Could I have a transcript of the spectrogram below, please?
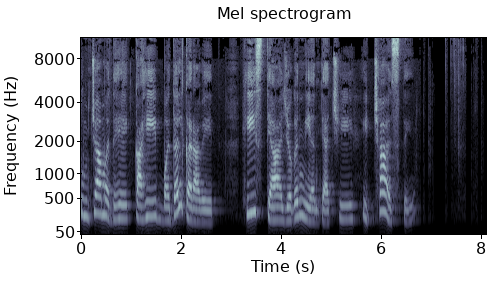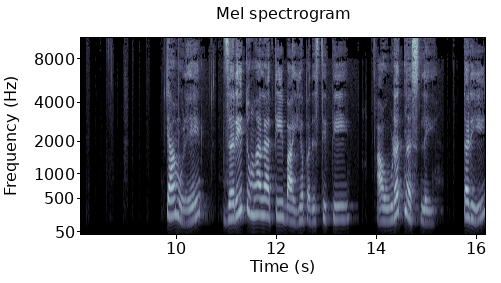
तुमच्यामध्ये काही बदल करावेत. हीच त्या जगनियंत्याची इच्छा असते. त्यामुळे जरी तुम्हाला ती बाह्य परिस्थिती आवडत नसली तरी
